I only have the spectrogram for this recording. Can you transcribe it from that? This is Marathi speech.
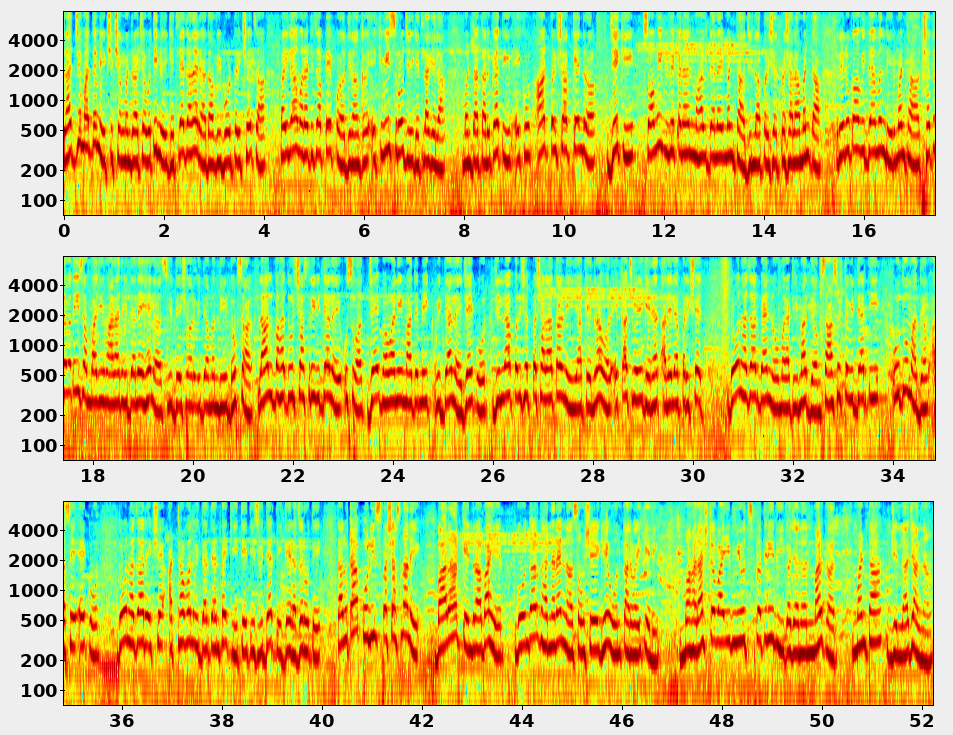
राज्य माध्यमिक शिक्षण मंडळाच्या वतीने घेतल्या जाणाऱ्या दहावी बोर्ड परीक्षेचा पहिला मराठीचा पेपर दिनांक एकवीस रोजी घेतला गेला. मंठा तालुक्यातील एकूण आठ परीक्षा केंद्र जे की स्वामी विवेकानंद महाविद्यालय मंठा जिल्हा परिषद प्रशाला मंठा रेणुका विद्या मंदिर मंठा छत्रपती संभाजी महाराज विद्यालय हेलस सिद्धेश्वर विद्या मंदिर ढोकसाळ लाल बहादूर शास्त्री विद्यालय उसवत जय भवानी माध्यमिक विद्यालय जयपूर जिल्हा परिषद प्रशाला तळणी या केंद्रावर एकाच वेळी घेण्यात आलेल्या परीक्षेत दोन हजार ब्याण्णव मराठी माध्यम सहासष्ट विद्यार्थी उर्दू माध्यम असे एकूण दोन हजार एकशे अठ्ठावन्न विद्यार्थ्यांपैकी तेहतीस विद्यार्थी गैरहजर होते. तालुका पोलीस प्रशासनाने बारा केंद्राबाहेर गोंधळ घालणाऱ्यांना संशय घेऊन कारवाई केली. महाराष्ट्र वाईब न्यूज प्रतिनिधी गजानन माळकर मंठा जिल्हा जालना.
